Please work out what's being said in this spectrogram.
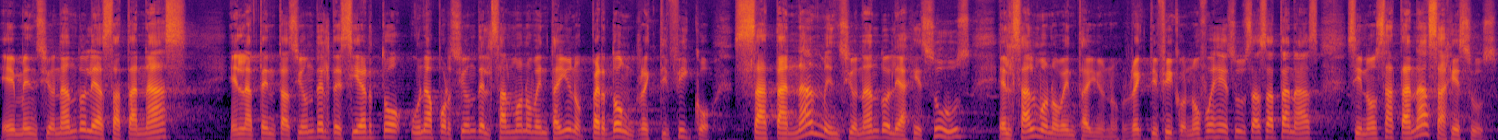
eh, mencionándole a Satanás en la tentación del desierto una porción del Salmo 91. Perdón, rectifico. Satanás mencionándole a Jesús el Salmo 91. Rectifico, no fue Jesús a Satanás, sino Satanás a Jesús.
